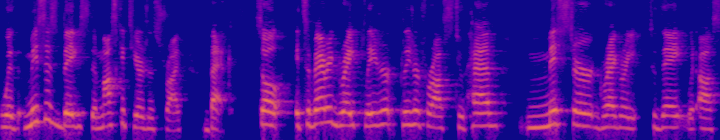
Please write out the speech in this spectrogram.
with Mrs. Biggs, The Musketeers and Strike back. So it's a very great pleasure pleasure for us to have Mr. Gregory today with us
